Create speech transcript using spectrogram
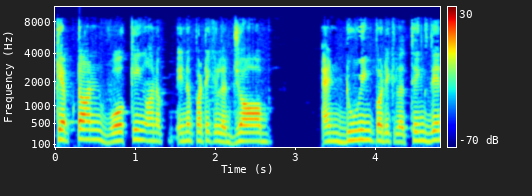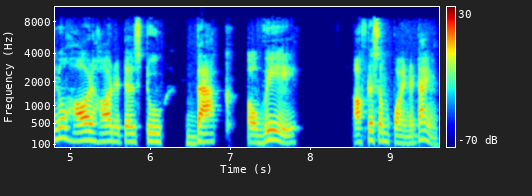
kept on working on a in a particular job and doing particular things they know how hard it is to back away after some point of time.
